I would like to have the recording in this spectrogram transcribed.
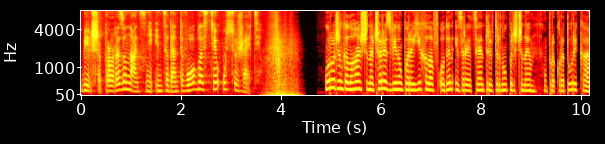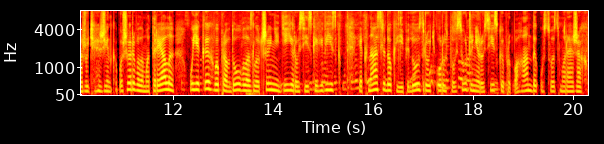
Більше про резонансні інциденти в області у сюжеті. Уродженка Луганщини через війну переїхала в один із райцентрів Тернопільщини. У прокуратурі кажуть, жінка поширювала матеріали, у яких виправдовувала злочинні дії російських військ. Як наслідок її підозрюють у розповсюдженні російської пропаганди у соцмережах.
